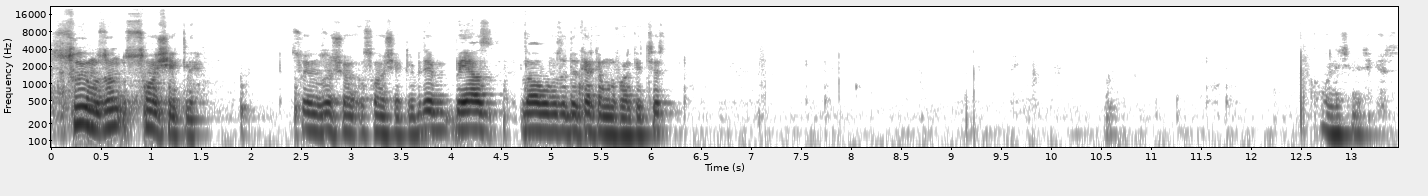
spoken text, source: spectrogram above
suyumuzun son şekli. Suyumuzun şu son şekli. Bir de beyaz lavabomuza dökerken bunu fark edeceğiz. Onun içine çıkarsın.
